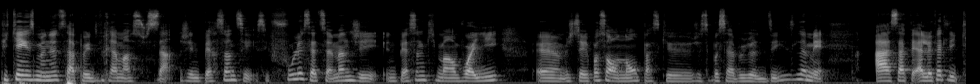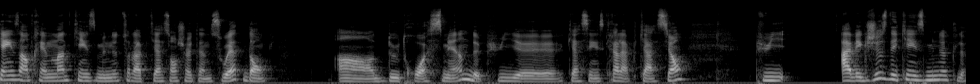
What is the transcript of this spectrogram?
puis 15 minutes, ça peut être vraiment suffisant. J'ai une personne, c'est fou là, cette semaine, j'ai une personne qui m'a envoyé, euh, je dirais pas son nom parce que je sais pas si elle veut que je le dise, là, mais elle, ça fait, elle a fait les 15 entraînements de 15 minutes sur l'application Shirt and Sweat, donc en 2-3 semaines depuis euh, qu'elle s'est inscrite à l'application. Puis, avec juste des 15 minutes, là,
